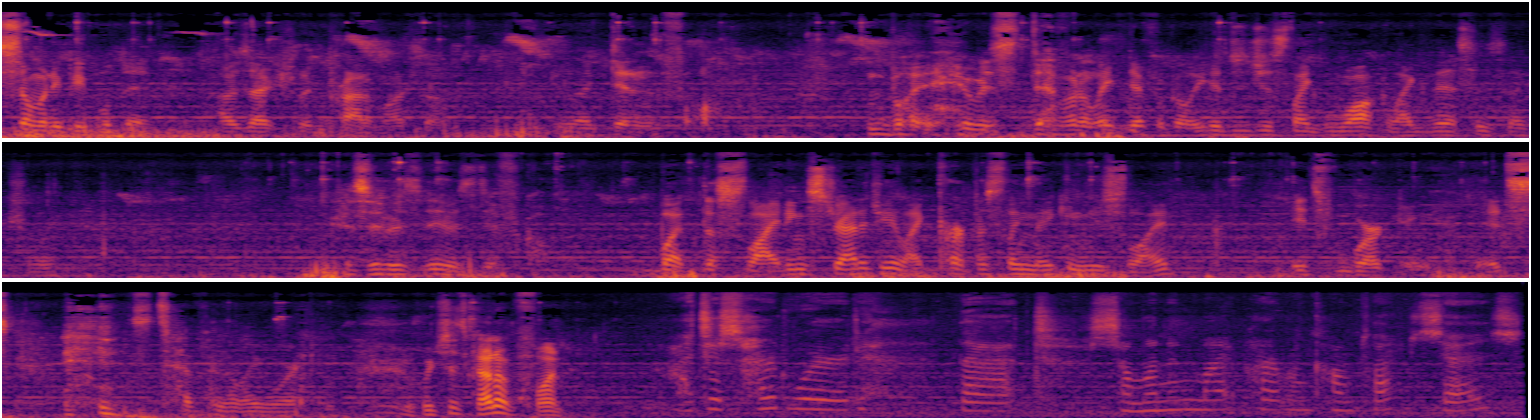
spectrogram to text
So many people did. I was actually proud of myself because I didn't fall. But it was definitely difficult. You had to just like walk like this essentially. Because it was it was difficult. But the sliding strategy, like purposely making you slide, it's working. It's it's definitely working. Which is kind of fun. I just heard word that someone in my apartment complex says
